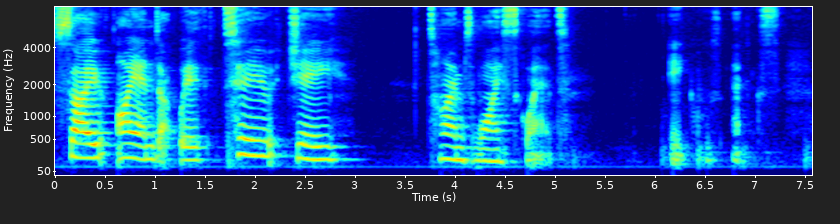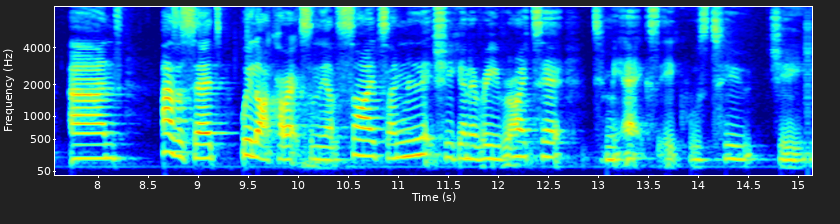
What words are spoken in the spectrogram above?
So I end up with 2g times y squared equals x. And as I said, we like our x on the other side, so I'm literally going to rewrite it to me x equals 2gy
